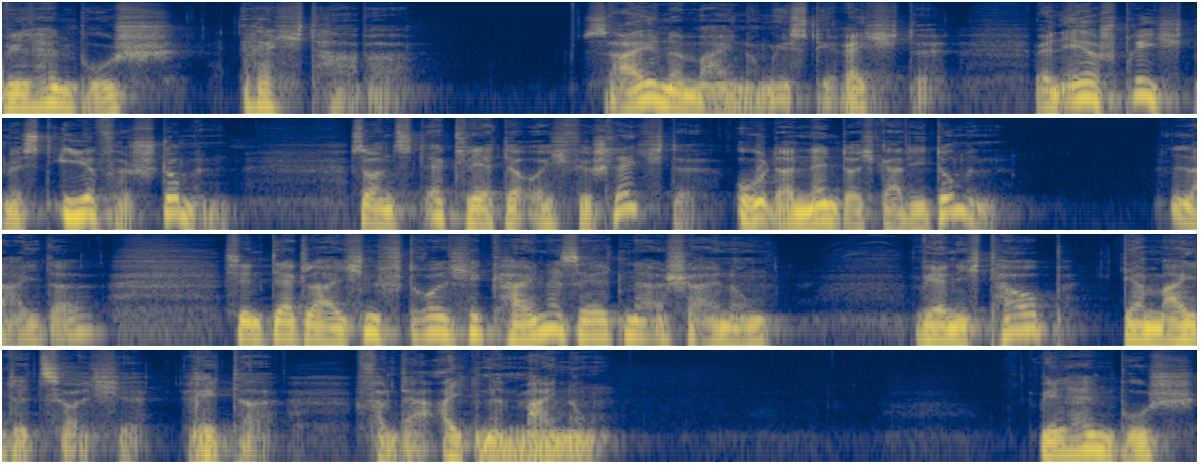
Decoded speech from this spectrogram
Wilhelm Busch, Rechthaber. Seine Meinung ist die rechte. Wenn er spricht, müsst ihr verstummen. Sonst erklärt er euch für Schlechte oder nennt euch gar die Dummen. Leider sind dergleichen Strolche keine seltene Erscheinung. Wer nicht taub, der meidet solche Ritter von der eigenen Meinung. Wilhelm Busch,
